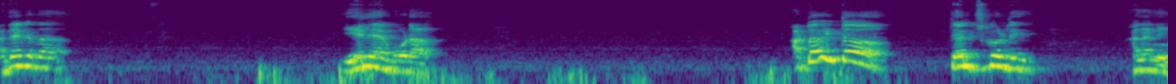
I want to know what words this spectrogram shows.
అదే కదా ఏలే కూడా అటో ఇటో తెలుసుకోండి అనని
